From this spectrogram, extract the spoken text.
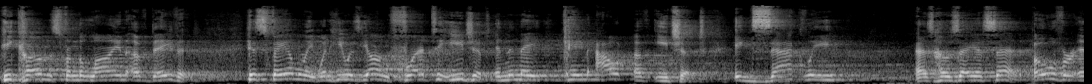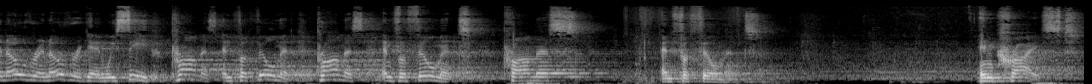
He comes from the line of David. His family, when he was young, fled to Egypt, and then they came out of Egypt exactly as Hosea said. Over and over and over again, we see promise and fulfillment, promise and fulfillment, promise and fulfillment. In Christ,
